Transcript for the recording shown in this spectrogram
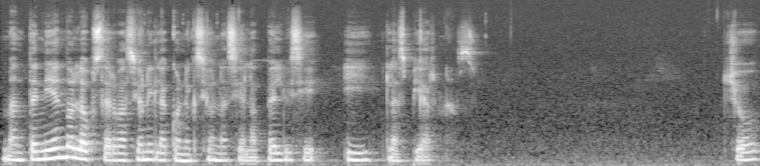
manteniendo la observación y la conexión hacia la pelvis y, las piernas. Yo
